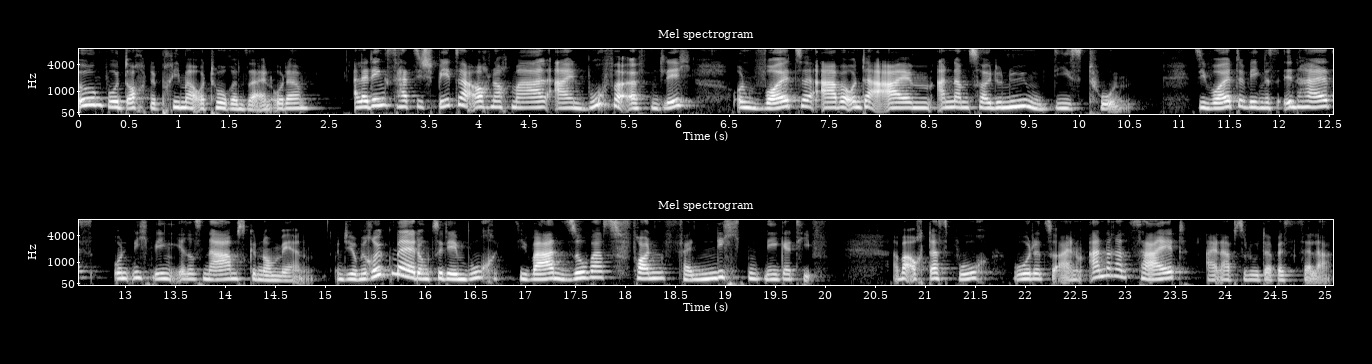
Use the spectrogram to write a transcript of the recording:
irgendwo doch eine prima Autorin sein, oder? Allerdings hat sie später auch noch mal ein Buch veröffentlicht und wollte aber unter einem anderen Pseudonym dies tun. Sie wollte wegen des Inhalts und nicht wegen ihres Namens genommen werden. Und die Rückmeldung zu dem Buch, die waren sowas von vernichtend negativ. Aber auch das Buch wurde zu einer anderen Zeit ein absoluter Bestseller.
